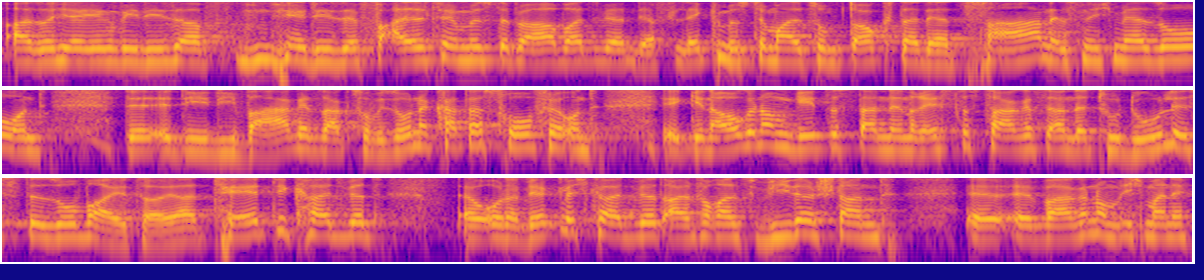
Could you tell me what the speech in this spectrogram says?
Also hier irgendwie dieser, diese Falte müsste bearbeitet werden, der Fleck müsste mal zum Doktor, der Zahn ist nicht mehr so und die, die, die Waage sagt sowieso eine Katastrophe. Und äh, genau genommen geht es dann den Rest des Tages an der To-Do-Liste so weiter. Ja. Tätigkeit wird äh, oder Wirklichkeit wird einfach als Widerstand äh, äh, wahrgenommen. Ich meine,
